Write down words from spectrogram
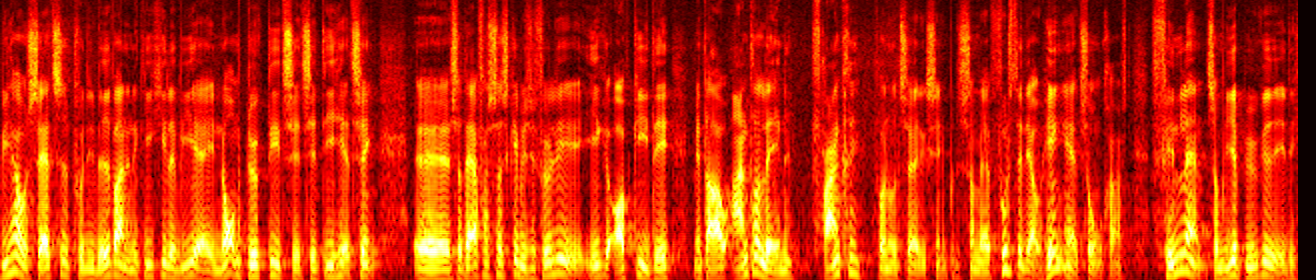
Vi har jo satset på de vedvarende energikilder. Vi er enormt dygtige til, til de her ting. Øh, så derfor så skal vi selvfølgelig ikke opgive det. Men der er jo andre lande, Frankrig for nu at tage et eksempel, som er fuldstændig afhængig af atomkraft. Finland, som lige har bygget et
